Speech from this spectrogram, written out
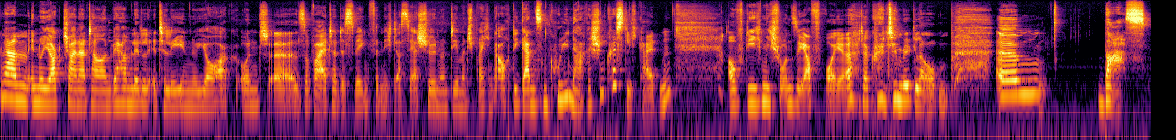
wir haben in New York Chinatown, wir haben Little Italy in New York und äh, so weiter. Deswegen finde ich das sehr schön und dementsprechend auch die ganzen kulinarischen Köstlichkeiten, auf die ich mich schon sehr freue. Da könnt ihr mir glauben. Ähm, Bars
